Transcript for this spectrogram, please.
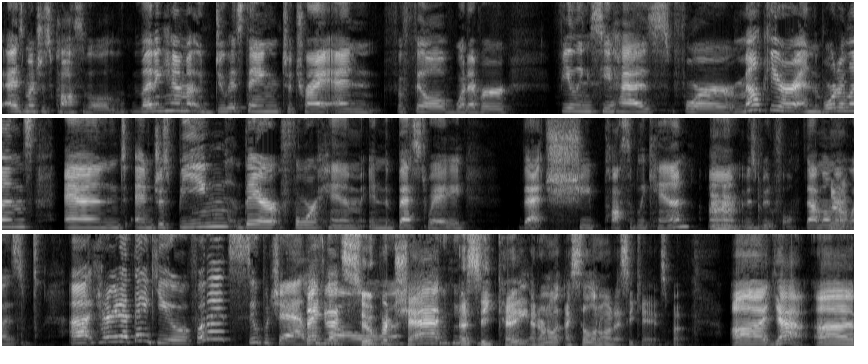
as much as possible, letting him do his thing to try and fulfill whatever feelings he has for Malkier and the Borderlands, and and just being there for him in the best way that she possibly can. Um, it was beautiful. That moment Mm-hmm. Yeah. was. Uh, Katarina, thank you for that super chat. Thank you. Let's That's go. super chat. SCK. I don't know. What, I still don't know what SCK is, but uh, yeah. Uh,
